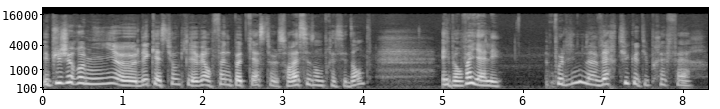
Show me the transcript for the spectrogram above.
Et puis j'ai remis euh, les questions qu'il y avait en fin de podcast sur la saison précédente. Et bien on va y aller. Pauline, la vertu que tu préfères?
